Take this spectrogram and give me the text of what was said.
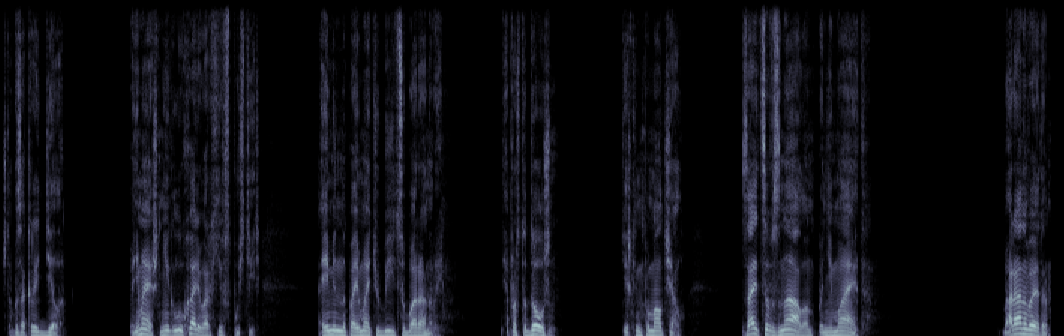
чтобы закрыть дело. Понимаешь, не глухарь в архив спустить, а именно поймать убийцу Барановой. Я просто должен. Кишкин помолчал. Зайцев знал, он понимает. Баранова это...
